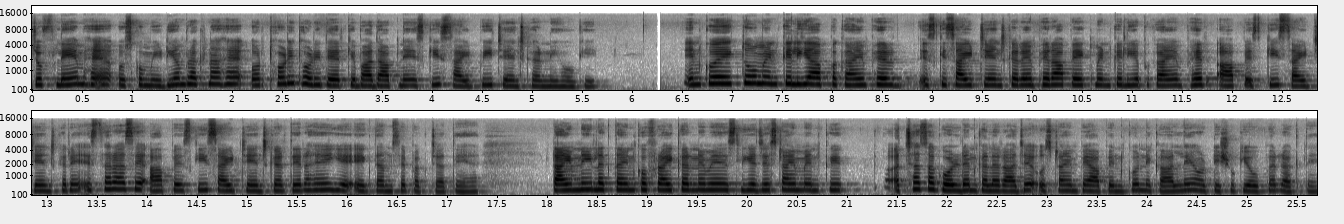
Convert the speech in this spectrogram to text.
जो फ्लेम है, उसको मीडियम रखना है और थोड़ी थोड़ी देर के बाद आपने इसकी साइड भी चेंज करनी होगी। इनको एक दो मिनट के लिए आप पकाएँ, फिर इसकी साइड चेंज करें, फिर आप एक मिनट के लिए पकाएँ, फिर आप इसकी साइड चेंज करें। इस तरह से आप इसकी साइड चेंज करते रहें, ये एकदम से पक जाते हैं। टाइम नहीं लगता इनको फ्राई करने में, इसलिए जिस टाइम इनके अच्छा सा गोल्डन कलर आ जाए, उस टाइम पे आप इनको निकाल लें और टिशू के ऊपर रख दें।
